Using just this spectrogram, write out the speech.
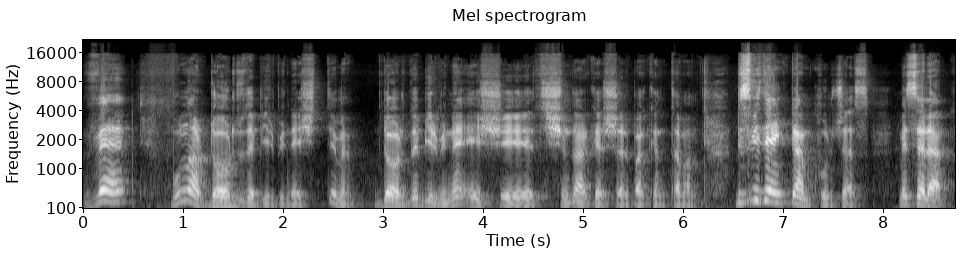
Ve bunlar dördü de birbirine eşit değil mi? Dördü de birbirine eşit. Şimdi arkadaşlar bakın tamam. Biz bir denklem kuracağız. Mesela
